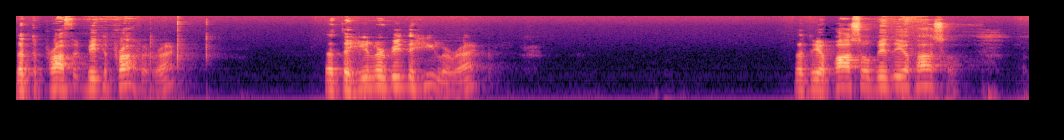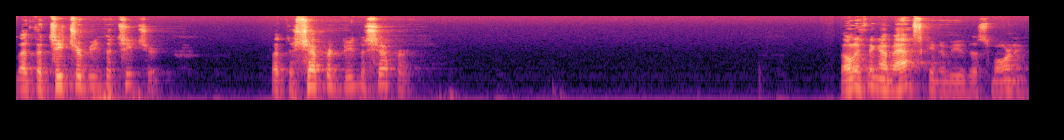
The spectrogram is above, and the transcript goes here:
Let the prophet be the prophet, right? Let the healer be the healer, right? Let the apostle be the apostle. Let the teacher be the teacher. Let the shepherd be the shepherd. The only thing I'm asking of you this morning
